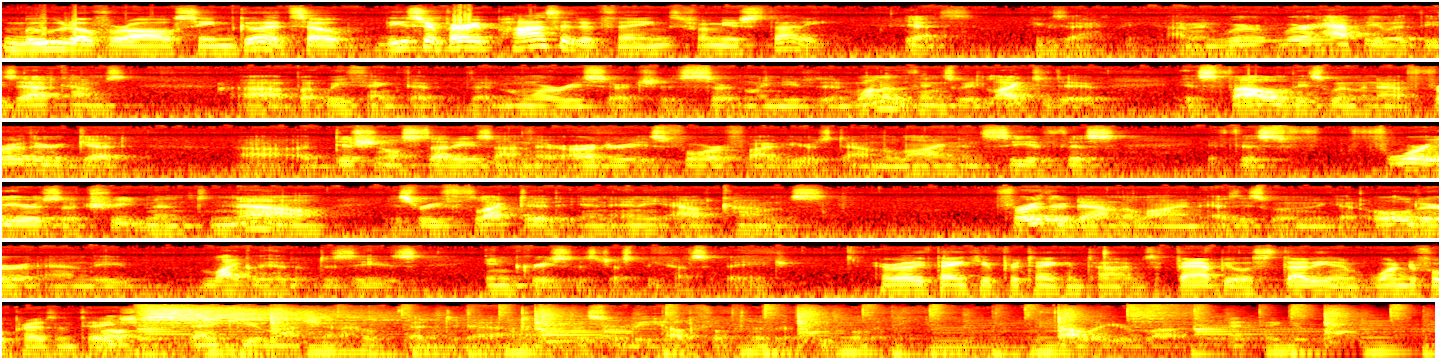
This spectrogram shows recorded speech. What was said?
mood overall seemed good. So these are very positive things from your study. Yes, exactly. I mean, we're, we're happy with these outcomes, uh, but we think that, that more research is certainly needed. And one of the things we'd like to do is follow these women out further, get uh, additional studies on their arteries four or five years down the line, and see if this, if this four years of treatment now is reflected in any outcomes further down the line as these women get older and the likelihood of disease increases just because of age. I really thank you for taking time. It's a fabulous study and a wonderful presentation. Well, thank you much. And I hope that uh, this will be helpful to the people that follow your blog. I think it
